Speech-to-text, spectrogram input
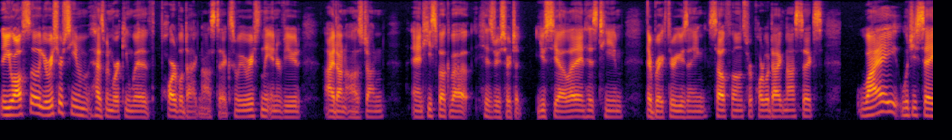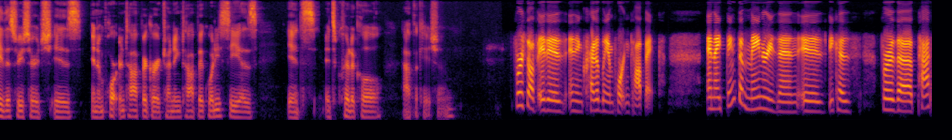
you also, your research team has been working with portable diagnostics. We recently interviewed Aydogan Ozcan, and he spoke about his research at UCLA and his team, their breakthrough using cell phones for portable diagnostics. Why would you say this research is an important topic or a trending topic? What do you see as its its critical application? First off, it is an incredibly important topic. And I think the main reason is because for the past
